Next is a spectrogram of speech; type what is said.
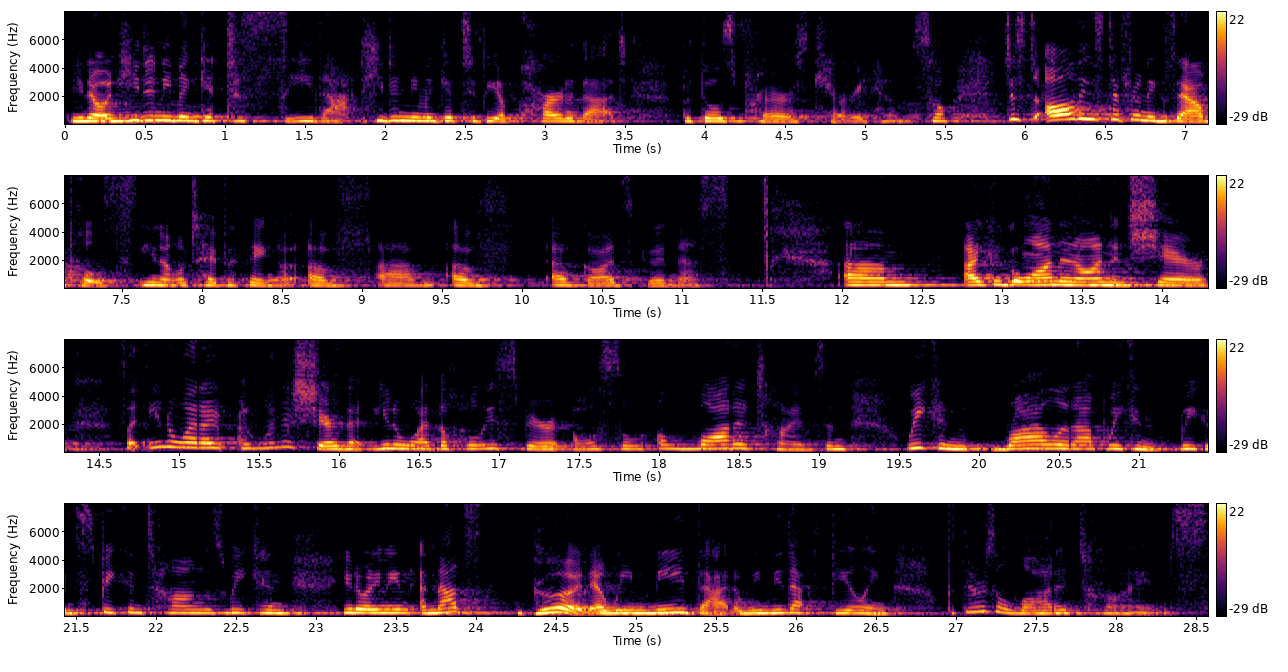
You know, and he didn't even get to see that. He didn't even get to be a part of that. But those prayers carried him. So just all these different examples, you know, type of thing of, um, of, of God's goodness. Um, I could go on and on and share, but you know what? I, I want to share that, you know what? The Holy Spirit also, a lot of times, and we can rile it up, we can, we can speak in tongues, we can, you know what I mean? And that's good, and we need that, and we need that feeling. But there's a lot of times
